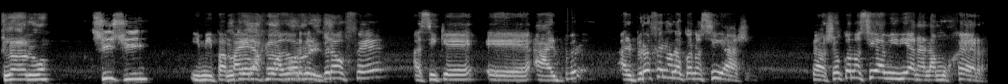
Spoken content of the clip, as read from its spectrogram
Claro, sí, sí. Y mi Yo papá era jugador del profe, así que eh, al, pr- al profe no lo conocía. Claro, yo conocí a Viviana, la mujer.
